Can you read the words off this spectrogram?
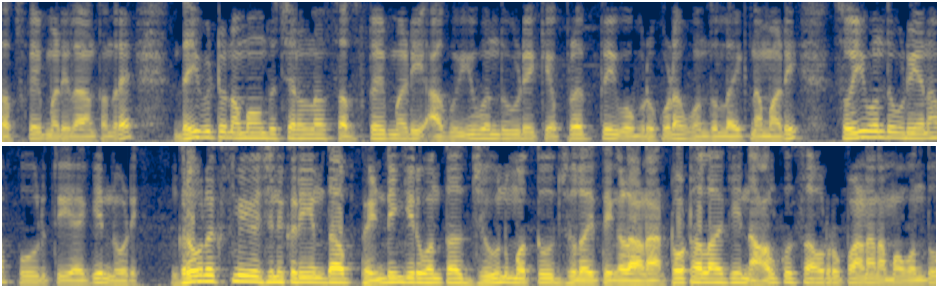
ಸಬ್ಸ್ಕ್ರೈಬ್ ಮಾಡಿಲ್ಲ ಅಂತಂದ್ರೆ, ದಯವಿಟ್ಟು ನಮ್ಮ ಒಂದು ಚಾನಲ್ನ ಸಬ್ಸ್ಕ್ರೈಬ್ ಮಾಡಿ, ಹಾಗೂ ಈ ಒಂದು ವಿಡಿಯೋಕ್ಕೆ ಪ್ರತಿಯೊಬ್ಬರು ಕೂಡ ಒಂದು ಲೈಕ್ನ ಮಾಡಿ. ಸೊ ಈ ಒಂದು ವಿಡಿಯೋನ ಪೂರ್ತಿಯಾಗಿ ನೋಡಿ. ಗೃಹಲಕ್ಷ್ಮಿ ಯೋಜನೆ ಕಡೆಯಿಂದ ಪೆಂಡಿಂಗ್ ಇರುವಂತಹ ಜೂನ್ ಮತ್ತು ಜುಲೈ ತಿಂಗಳ ಹಣ. ಟೋಟಲ್ ಆಗಿ ನಾಲ್ಕು ಸಾವಿರ ರೂಪಾಯಿ ಹಣ ನಮ್ಮ ಒಂದು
